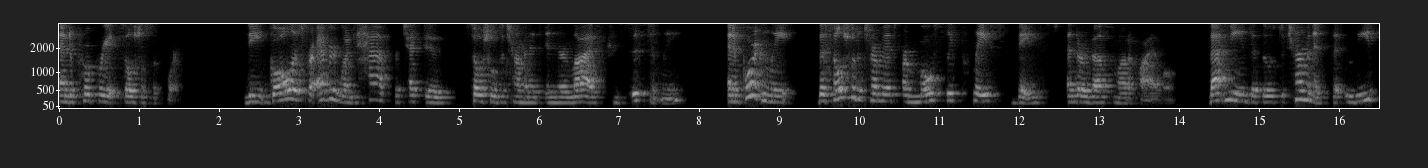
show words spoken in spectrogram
and appropriate social support. The goal is for everyone to have protective social determinants in their lives consistently. And importantly, the social determinants are mostly place based and are thus modifiable. That means that those determinants that lead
